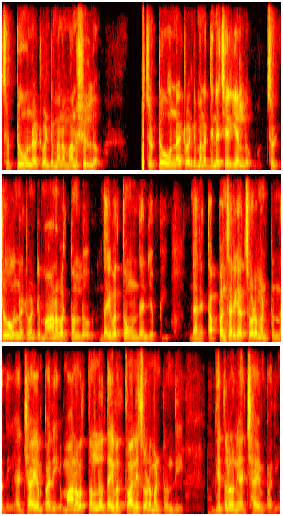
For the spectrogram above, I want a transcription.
చుట్టూ ఉన్నటువంటి మన మనుషుల్లో చుట్టూ ఉన్నటువంటి మన దినచర్యల్లో చుట్టూ ఉన్నటువంటి మానవత్వంలో దైవత్వం ఉందని చెప్పి దాన్ని తప్పనిసరిగా చూడమంటున్నది. అధ్యాయం పది. మానవత్వంలో దైవత్వాన్ని చూడమంటుంది. గీతలోని అధ్యాయం పది.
